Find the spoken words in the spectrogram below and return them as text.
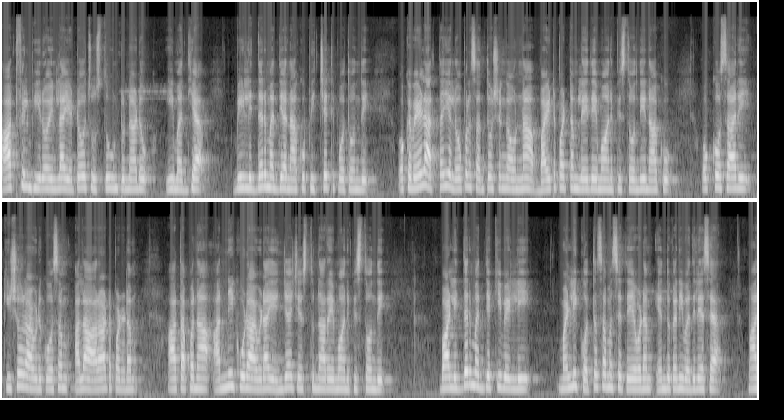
ఆర్ట్ ఫిల్మ్ హీరోయిన్లా ఎటో చూస్తూ ఉంటున్నాడు ఈ మధ్య. వీళ్ళిద్దరి మధ్య నాకు పిచ్చెత్తిపోతోంది. ఒకవేళ అత్తయ్య లోపల సంతోషంగా ఉన్నా బయటపడటం లేదేమో అనిపిస్తోంది నాకు. ఒక్కోసారి కిషోర్ ఆవిడ కోసం అలా ఆరాటపడడం ఆ తపన అన్నీ కూడా ఆవిడ ఎంజాయ్ చేస్తున్నారేమో అనిపిస్తోంది. వాళ్ళిద్దరి మధ్యకి వెళ్ళి మళ్ళీ కొత్త సమస్య తేవడం ఎందుకని వదిలేశా? మా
